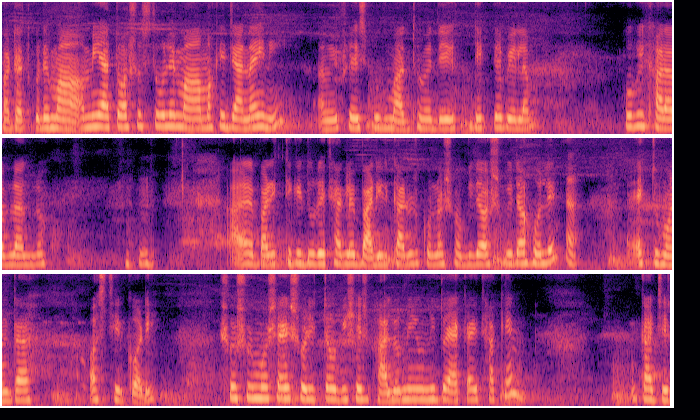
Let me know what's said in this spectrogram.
হঠাৎ করে মা, আমি এত অসুস্থ বলে মা আমাকে জানায়নি। আমি ফেসবুক মাধ্যমে দেখতে পেলাম। খুবই খারাপ লাগল। আর বাড়ির থেকে দূরে থাকলে বাড়ির কারোর কোনো সুবিধা অসুবিধা হলে না, একটু মনটা অস্থির করে। শ্বশুরমশাইয়ের শরীরটাও বিশেষ ভালো নেই, উনি তো একাই থাকেন। কাজের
